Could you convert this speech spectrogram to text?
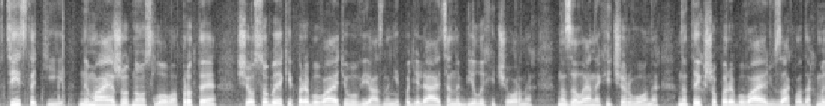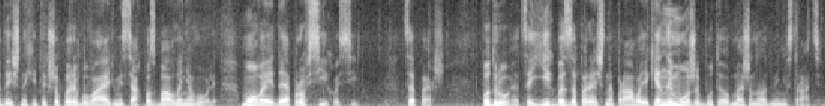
В цій статті немає жодного слова про те, що особи, які перебувають у ув'язненні, поділяються на білих і чорних, на зелених і червоних, на тих, що перебувають в закладах медичних, і тих, що перебувають в місцях позбавлення волі. Мова йде про всіх осіб. Це перше. По-друге, це їх беззаперечне право, яке не може бути обмежено адміністрацією.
